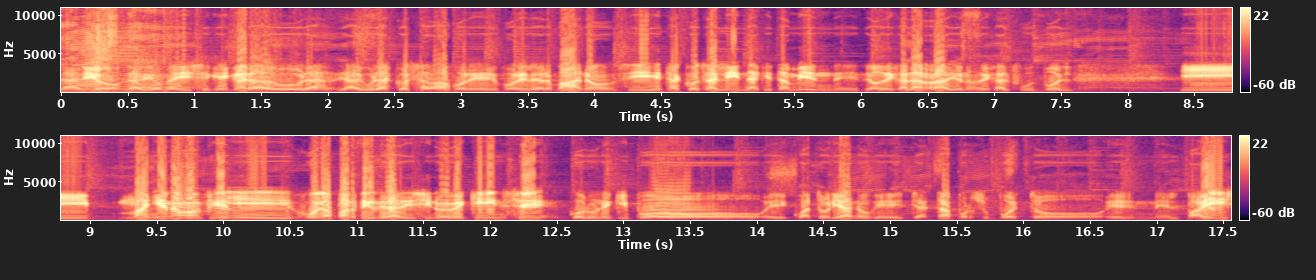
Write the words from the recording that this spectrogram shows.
Darío, Darío me dice que cara dura, algunas cosas más por el, hermano, sí, estas cosas lindas que también eh, nos deja la radio, nos deja el fútbol. Y mañana Banfield juega a partir de las 19.15 con un equipo ecuatoriano que ya está por supuesto en el país,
